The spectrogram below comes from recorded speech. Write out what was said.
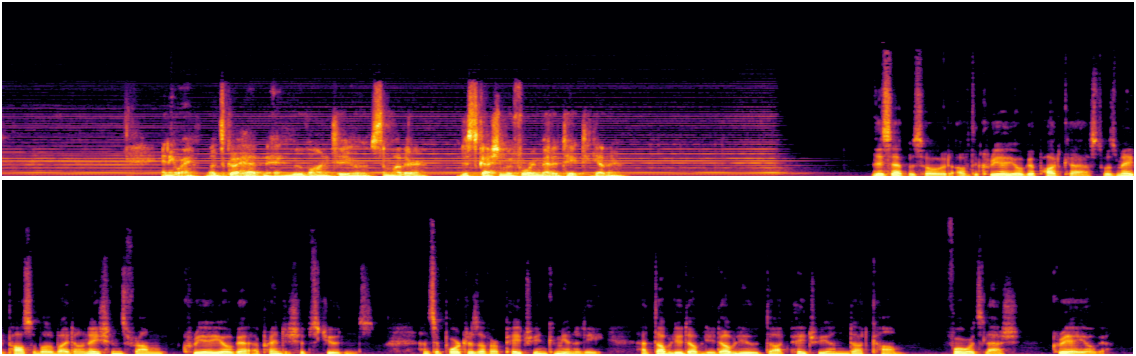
Anyway, let's go ahead and move on to some other discussion before we meditate together. This episode of the Kriya Yoga podcast was made possible by donations from Kriya Yoga apprenticeship students and supporters of our Patreon community at www.patreon.com forward slash Kriya Yoga.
